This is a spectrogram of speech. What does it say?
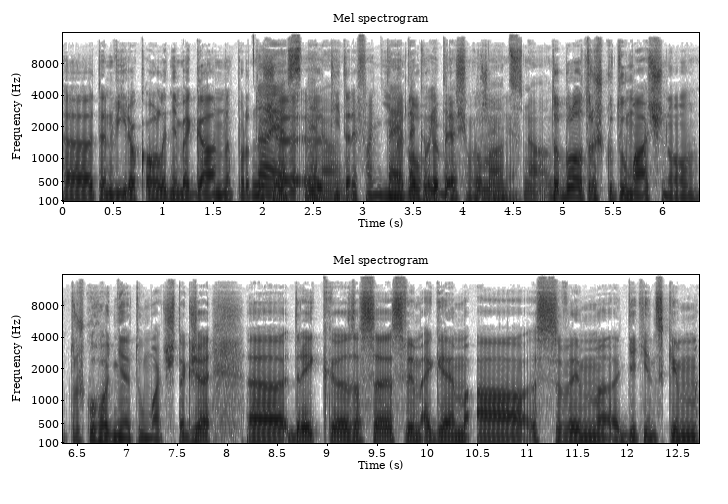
eh, ten výrok ohledně Megan, protože no, jasně, no. tý tady fandíme dlouhodobě samozřejmě. Moc, no. To bylo trošku too much, no, trošku hodně too much. Takže uh, Drake zase svým egem a svým dětinským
